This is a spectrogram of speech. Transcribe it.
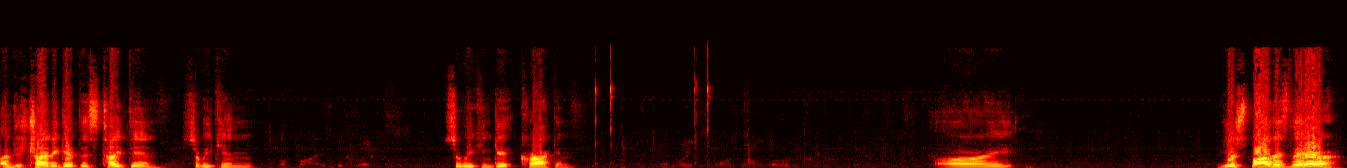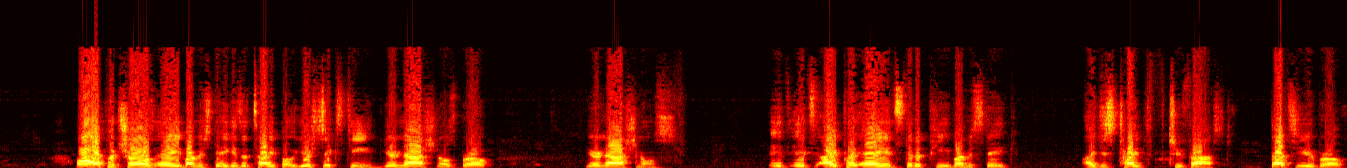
I'm just trying to get this typed in so we can so we can get cracking. Alright. Your spot is there. Oh, I put Charles A by mistake. It's a typo. You're 16. You're Nationals, bro. You're Nationals. It, it's I put A instead of P by mistake. I just typed too fast. That's you, bro.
